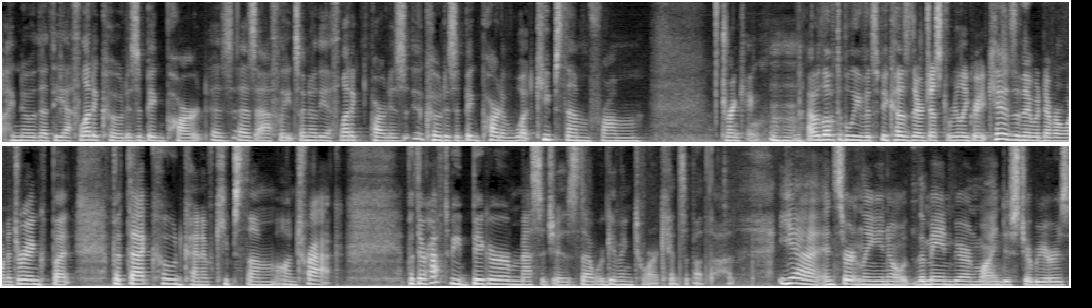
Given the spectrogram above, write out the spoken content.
I know that the athletic code is a big part as as athletes. I know the athletic part is code is a big part of what keeps them from drinking. Mm-hmm. I would love to believe it's because they're just really great kids and they would never want to drink, but but that code kind of keeps them on track. But there have to be bigger messages that we're giving to our kids about that. Yeah, and certainly, you know, the Maine Beer and Wine Distributors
